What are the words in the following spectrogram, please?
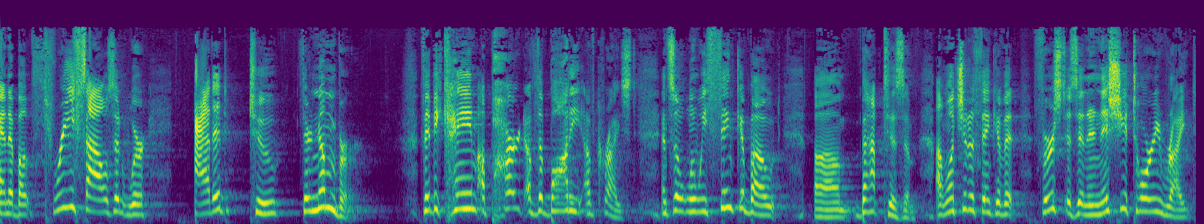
and about 3,000 were added to their number. They became a part of the body of Christ. And so when we think about um, baptism, I want you to think of it first as an initiatory rite,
